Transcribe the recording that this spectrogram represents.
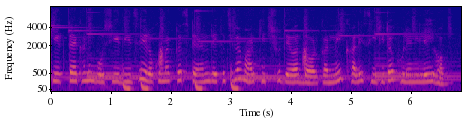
কেকটা এখানে বসিয়ে দিয়েছি। এরকম একটা স্ট্যান্ড রেখেছিলাম, আর কিছু দেওয়ার দরকার নেই। খালি সিটিটা খুলে নিলেই হবে।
